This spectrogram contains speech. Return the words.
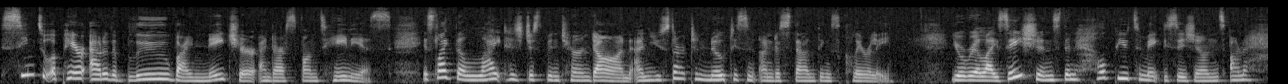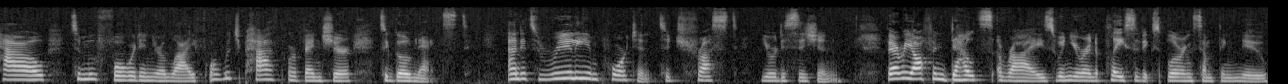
seem to appear out of the blue by nature and are spontaneous. It's like the light has just been turned on and you start to notice and understand things clearly. Your realizations then help you to make decisions on how to move forward in your life or which path or venture to go next. And it's really important to trust your decision. Very often, doubts arise when you're in a place of exploring something new.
